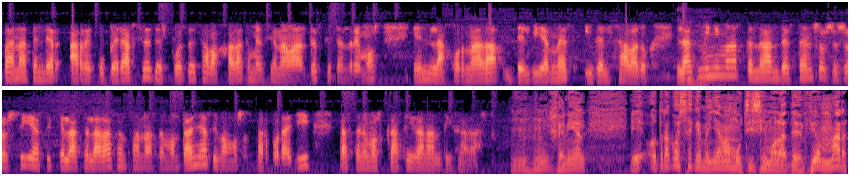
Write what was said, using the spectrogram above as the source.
van a tender a recuperarse después de esa bajada que mencionaba antes que tendremos en la jornada del viernes y del sábado. Las mínimas tendrán descensos, eso sí, así que las heladas en zonas de montañas, y vamos a estar por allí, las tenemos casi garantizadas. Genial. Eh, otra cosa que me llama muchísimo la atención, Mar,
